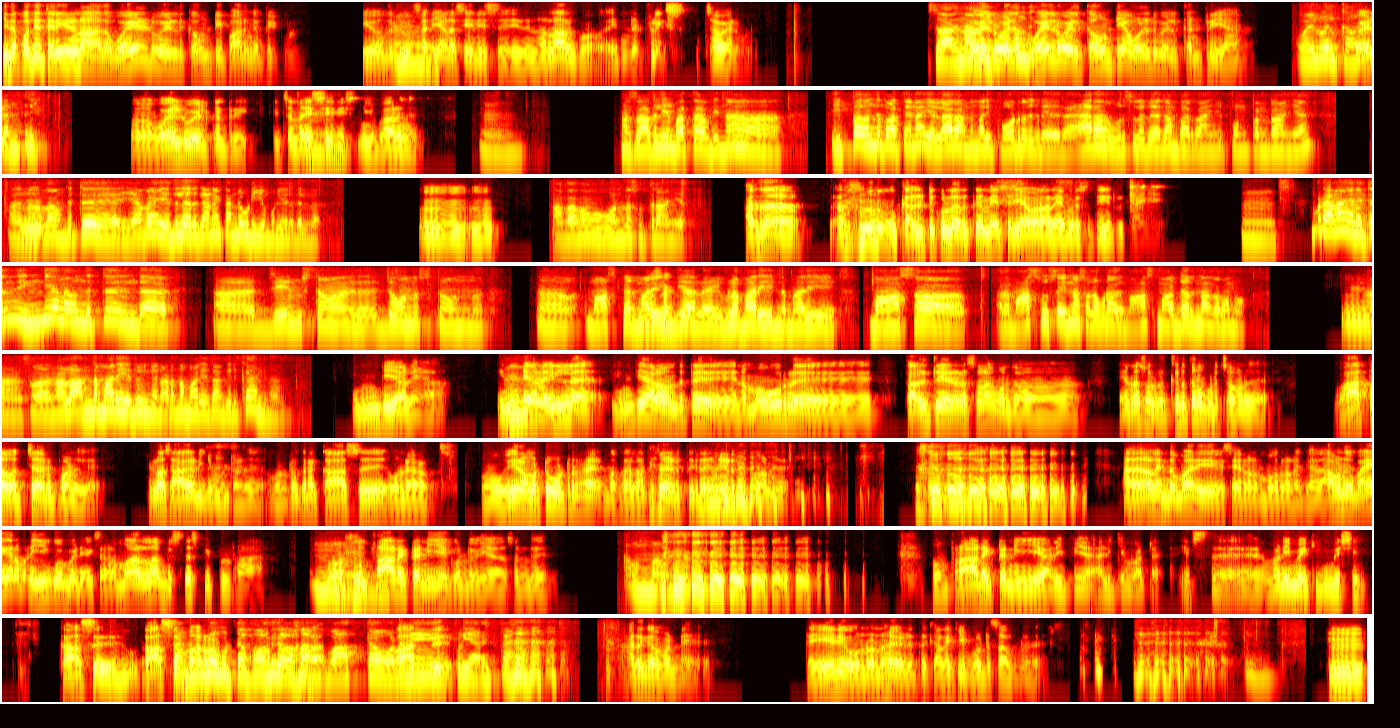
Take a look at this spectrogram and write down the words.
இத பத்தி தெரியலன்னா அந்த வைல்டு வைல்டு கவுண்டி பாருங்க பீப்புள் இது வந்துட்டு ஒரு. சரியான சீரிஸ் இது நல்லா இருக்கும். இது நெட்ஃபிளிக்ஸ் இட்ஸ் அவைலபிள் ஸோ அதனால வைல்டு இப்போ வைல்டு வைல்டு வைல்டு கவுண்டியா வைல்டு வைல்டு கண்ட்ரியா ஒயில் Wild- country wild wild country it's a nice. Series நீங்க பாருங்க. ம். ஸோ அதுலயும் பார்த்தா அப்படின்னா இப்ப வந்து பார்த்தேன்னா எல்லாரும் அந்த மாதிரி போடுறது கிடையாது. ரேரா ஒரு சில பேர் தான் பண்றாங்க பொன்- பண்றாங்க. அதனால வந்துட்டு எவன் எதுல இருக்கானே கண்டுபிடிக்க முடியறது இல்ல அவன் ஒவ்வொன்றுல சுத்துறாங்க. அதான். கல்ட்டுக்குள்ள இருக்குன்னே தெரியாம நிறைய பேர் சுத்திட்டு இருக்காங்க. ம். பட் ஆனா எனக்கு தெரிஞ்சு இந்தியால வந்துட்டு இந்த ஆஹ், Jamestown Jonestown massacre மாதிரி Massacre. இந்தியால இவ்வளவு மாதிரி இந்த மாதிரி மாசா அத மாஸ் சூசைட்னா சொல்லக்கூடாது. மாஸ் மர்டர் தான் சொல்லணும். ம். ஸோ அதனால அந்த மாதிரி எதுவும் இங்க நடந்த மாதிரி ஏதாவது இருக்கா என்ன? இந்தியாலயா? இந்தியால இல்ல. இந்தியால வந்துட்டு நம்ம ஊர் கல்டிவேட்டர்ஸ் எல்லாம் கொஞ்சம் என்ன சொல்றது கிருத்தனம் பிடிச்சவனுங்க. வாத்த வச்சா இருப்பானுங்க. எல்லாம் சாகடிக்க மாட்டானுங்க. உன்கிட்ட இருக்கிற காசு உன்னை உன் உயிரை மட்டும் விட்டுறேன். மத்த எல்லாத்தையும் எடுத்துக்கிறேன்னு எடுத்துக்குவானுங்க. அதனால இந்த மாதிரி விஷயம்லாம் நம்ம ஊர்ல நடக்காது. அவனுக்கு பயங்கரமான ஈகோ மேனியாக்ஸ் நம்ம எல்லாம் பிசினஸ் பீப்புள்ரா ப்ராடக்ட நீயே கொள்ளுவியா சொல்லு. உன் ப்ராடக்ட நீயே அழிப்பியா? அழிக்க மாட்ட இட்ஸ் மணி மேக்கிங் மெஷின் காசு காசு மரம். முட்டை போடுற வாத்த உடனே. எப்படி அரைப்பேன். அருக மாட்டேன். டெய்லி ஒன்னொன்னா எடுத்து கலக்கி போட்டு சாப்பிடுவேன். ம்.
